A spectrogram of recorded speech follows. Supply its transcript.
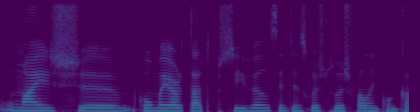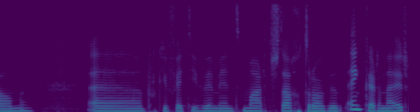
o mais uh, com o maior tato possível, sentem-se com as pessoas, falem com calma uh, porque efetivamente Marte está retrógrado em Carneiro,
